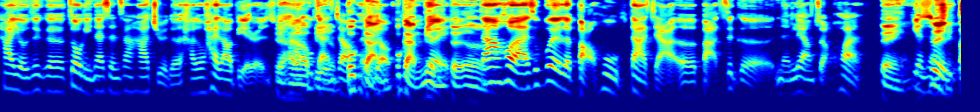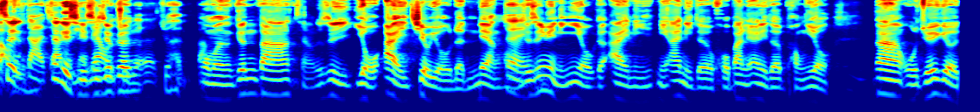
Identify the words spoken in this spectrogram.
他有这个咒灵在身上，他觉得他都害到别人，所以他不敢交朋友，不敢面对。当然后来是为了保护大家而把这个能量转换，对，变成去保护大家。这个其实就跟就很棒我们跟大家讲，就是有爱就有能量。对，就是因为你有个爱，你你爱你的伙伴，你爱你的朋友。那我觉得一个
